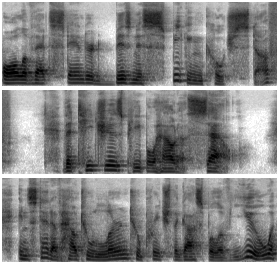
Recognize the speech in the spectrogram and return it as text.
all of that standard business speaking coach stuff that teaches people how to sell instead of how to learn to preach the gospel of you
